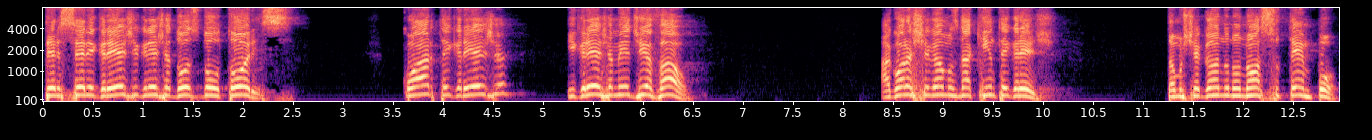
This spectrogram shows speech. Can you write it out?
Terceira igreja, igreja dos doutores. Quarta igreja, igreja medieval. Agora chegamos na quinta igreja. Estamos chegando no nosso tempo.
